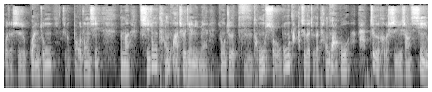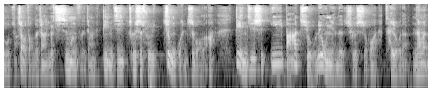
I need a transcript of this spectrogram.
或者是罐中这个包装线。那么其中糖化车间里面用这个紫铜手工打制的这个糖化锅，啊，这个和世界上现有较早的这样一个西门子的这样一个电机，这个是属于镇馆之宝了啊。电机是一八九六年的这个时候啊才有的，那么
